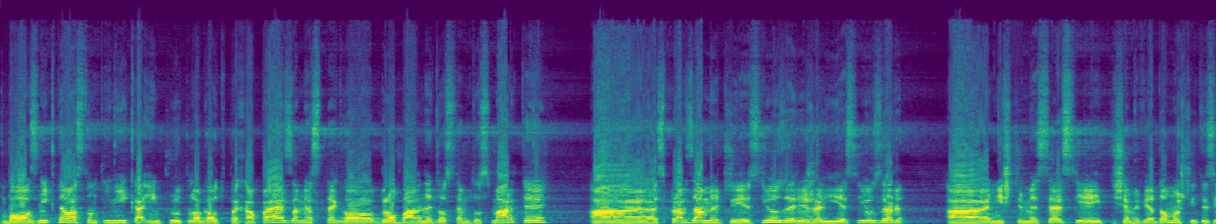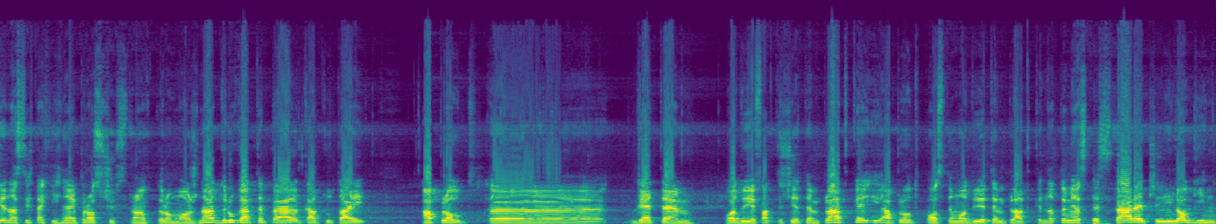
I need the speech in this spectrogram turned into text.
bo zniknęła stąd linijka include logout PHP, zamiast tego globalny dostęp do smarty, sprawdzamy czy jest user, jeżeli jest user, niszczymy sesję i piszemy wiadomość, i to jest jedna z tych takich najprostszych stron, którą można. Druga TPL-ka tutaj upload e, getem ładuje faktycznie templatkę i upload postem ładuje templatkę. Natomiast te stare, czyli login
